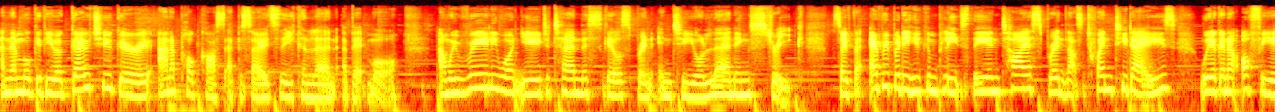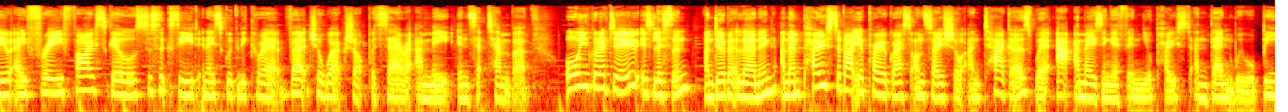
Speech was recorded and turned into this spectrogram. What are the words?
and then we'll give you a go to guru and a podcast episode so you can learn a bit more. And we really want you to turn this skill sprint into your learning streak. So, for everybody who completes the entire sprint, that's 20 days, we're going to offer you a free five skills to succeed in a squiggly career virtual workshop with Sarah and me in September. All you've got to do is listen and do a bit of learning and then post about your progress on social and tag us. We're at Amazing If in your post and then we will be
